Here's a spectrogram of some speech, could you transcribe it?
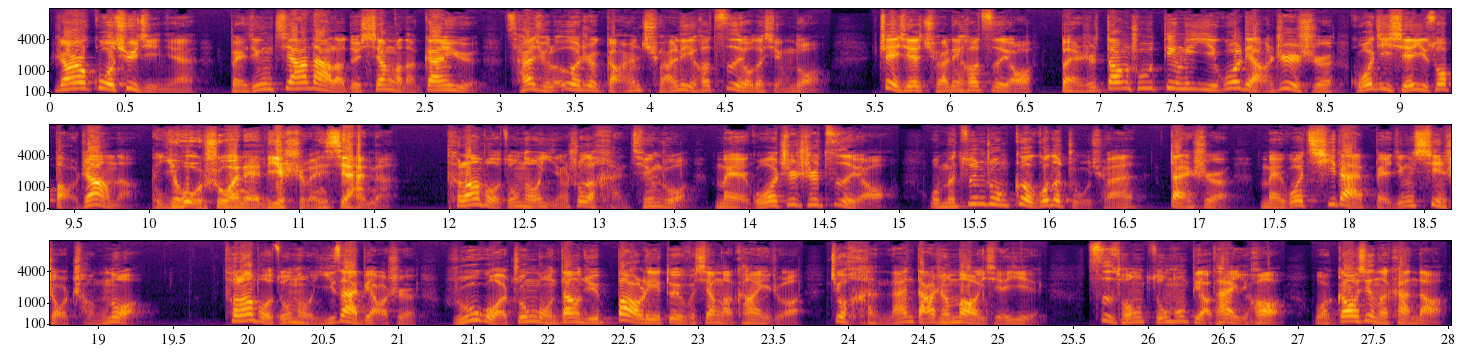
然而，过去几年，北京加大了对香港的干预，采取了遏制港人权利和自由的行动。这些权利和自由本是当初订立“一国两制”时国际协议所保障的。又说那历史文献呢？特朗普总统已经说得很清楚：美国支持自由，我们尊重各国的主权，但是美国期待北京信守承诺。特朗普总统一再表示，如果中共当局暴力对付香港抗议者，就很难达成贸易协议。自从总统表态以后，我高兴地看到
